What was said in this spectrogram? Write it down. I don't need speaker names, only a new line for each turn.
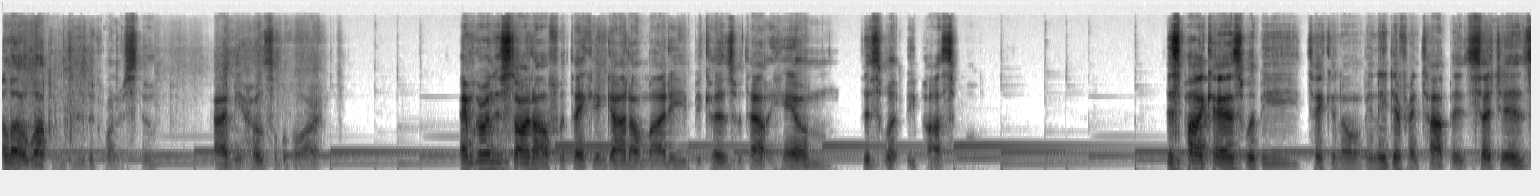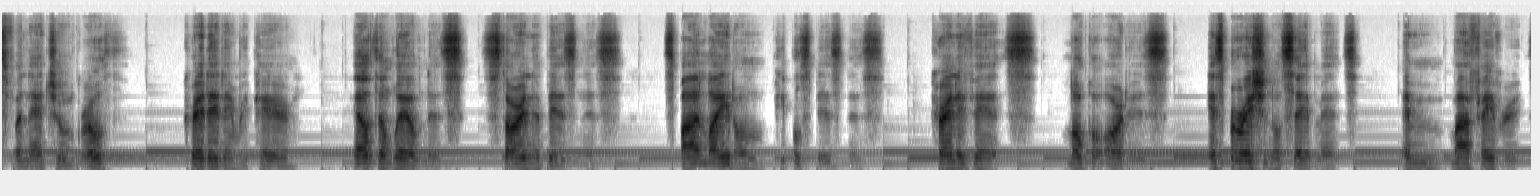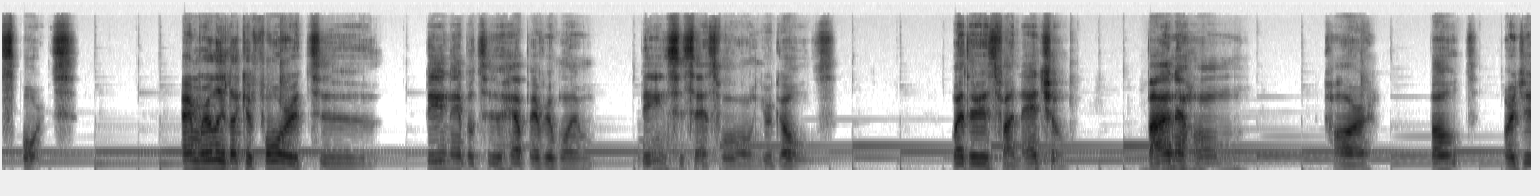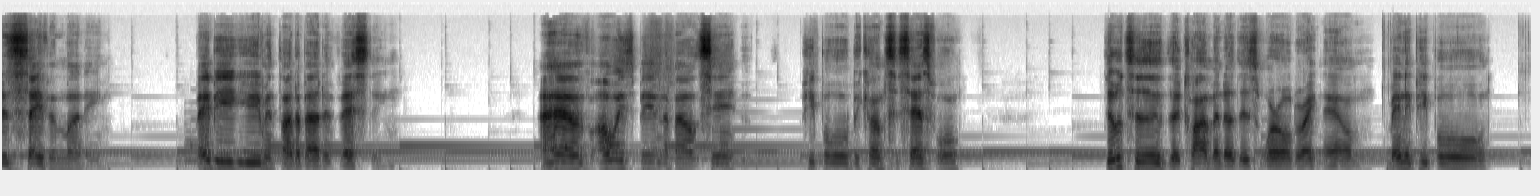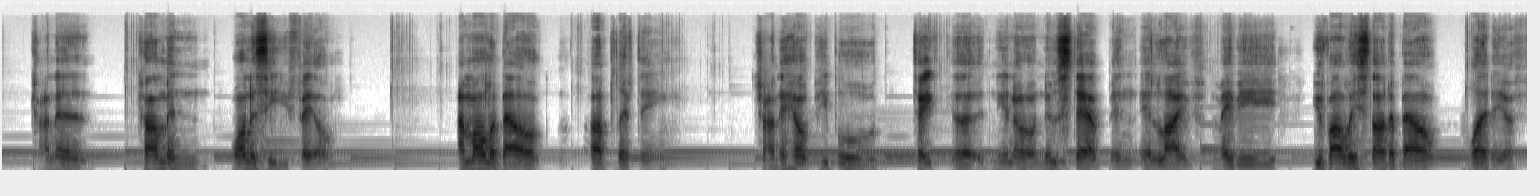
Hello, welcome to the Korner Stoop. I'm your host, LeVar. I'm going to start off with thanking God Almighty because without Him, this wouldn't be possible. This podcast will be taking on many different topics such as financial growth, credit and repair, health and wellness, starting a business, spotlight on people's business, current events, local artists, inspirational segments, and my favorite, sports. I'm really looking forward to being able to help everyone being successful on your goals, whether it's financial, buying a home, car, boat, or just saving money. Maybe you even thought about investing. I have always been about seeing people become successful due to the climate of this world right now, many people kind of come and want to see you fail. I'm all about uplifting, trying to help people take a, you know a new step in, in life. Maybe you've always thought about what if.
